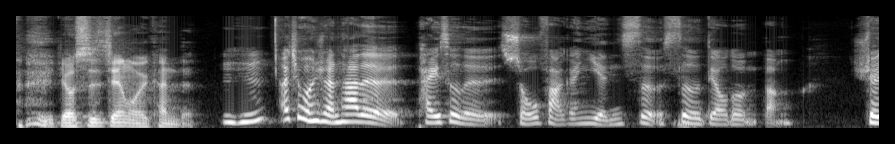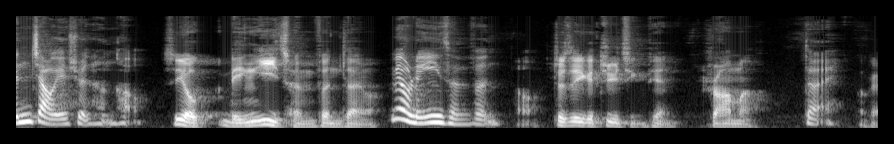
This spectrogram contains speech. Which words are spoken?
有时间我会看的，嗯哼，而且我很喜欢它的拍摄的手法跟颜色、色调都很棒，嗯、选角也选很好。是有灵异成分在吗？没有灵异成分，哦，就是一个剧情片 drama。对，OK。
